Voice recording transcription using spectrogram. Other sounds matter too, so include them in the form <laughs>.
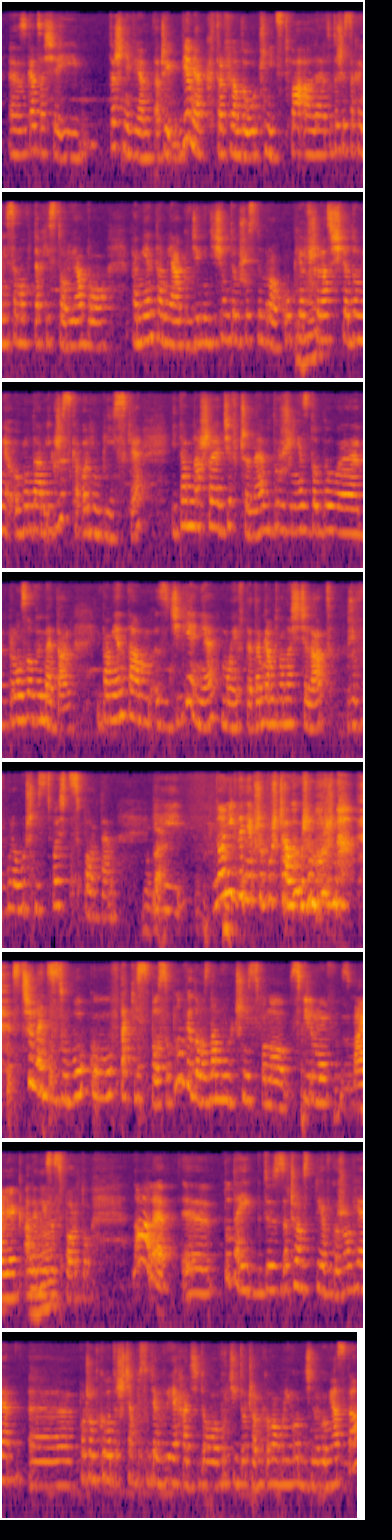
E, Zgadza się i też nie wiem, znaczy wiem jak trafiłam do łucznictwa, ale to też jest taka niesamowita historia, bo pamiętam jak w 96 roku pierwszy raz świadomie oglądałam Igrzyska Olimpijskie i tam nasze dziewczyny w drużynie zdobyły brązowy medal. I pamiętam zdziwienie moje wtedy, miałam 12 lat, że w ogóle łucznictwo jest sportem. No tak. I no nigdy nie przypuszczałam, że można strzelać z łuku w taki sposób. No wiadomo, znam łucznictwo no, z filmów, z bajek, ale nie ze sportu. No ale y, tutaj, gdy zaczęłam studia w Gorzowie, y, początkowo też chciałam po studiach wyjechać do, wrócić do Czarnkowa, mojego rodzinnego miasta,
